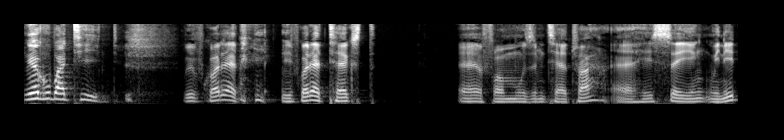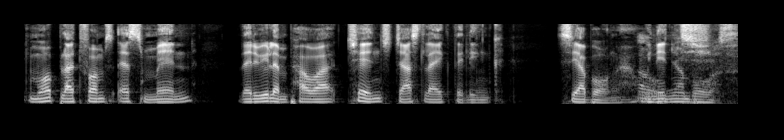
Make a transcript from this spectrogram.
ngeke ubathinte We've got a we've got a text uh, from Muzi Mtetwa. Uh, he's saying we need more platforms as men that will empower change, just like the link. Siabonga. Oh, we need Nyambos.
